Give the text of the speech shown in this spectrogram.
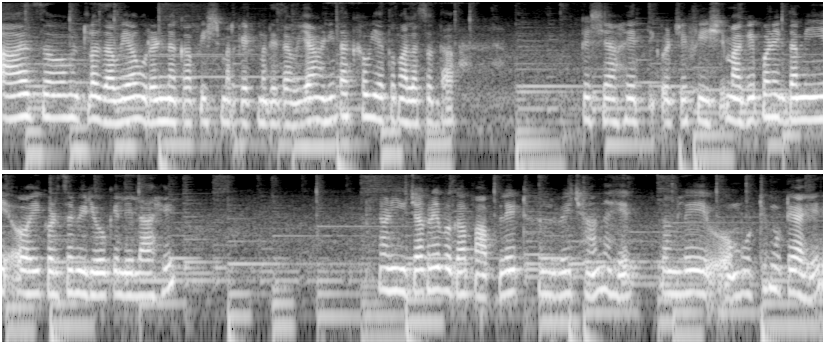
आज म्हटलं जाऊया उरणनाका फिश मार्केटमध्ये जाऊया आणि दाखवूया तुम्हालासुद्धा कसे आहेत तिकडचे फिश मागे पण एकदा मी इकडचा व्हिडिओ केलेला आहे. आणि हिच्याकडे बघा पापलेट हलवे छान आहेत. चांगले मोठे मोठे आहेत.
